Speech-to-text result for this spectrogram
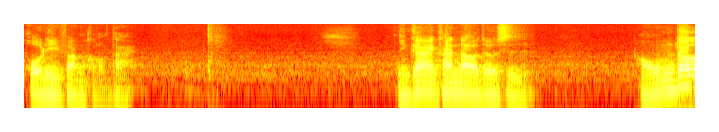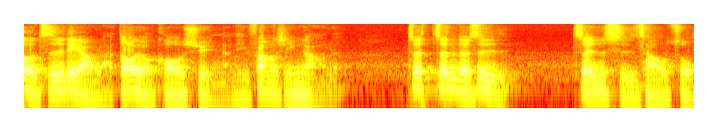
获利放口袋。你刚才看到就是，好，我们都有资料了，都有扣讯了，你放心好了，这真的是真实操作，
